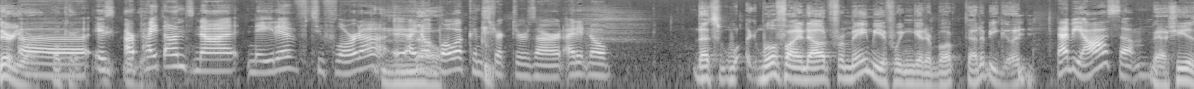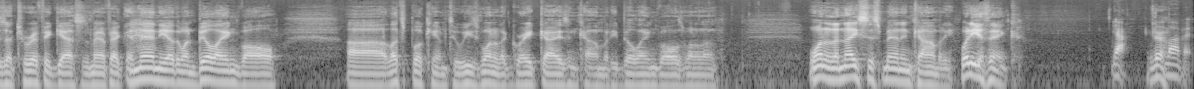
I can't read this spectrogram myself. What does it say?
There you are. uh, Okay. is are pythons not native to Florida? I know boa constrictors aren't. I didn't know. That's we'll find out from Amy if we can get her booked. That'd be good. That'd be awesome. Yeah, she is a terrific guest, as a matter of fact. And then the other one, Bill Engvall. Uh, let's book him too. He's one of the great guys in comedy. Bill Engvall is one of the one of the nicest men in comedy. What do you think? Yeah, Yeah. love it.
